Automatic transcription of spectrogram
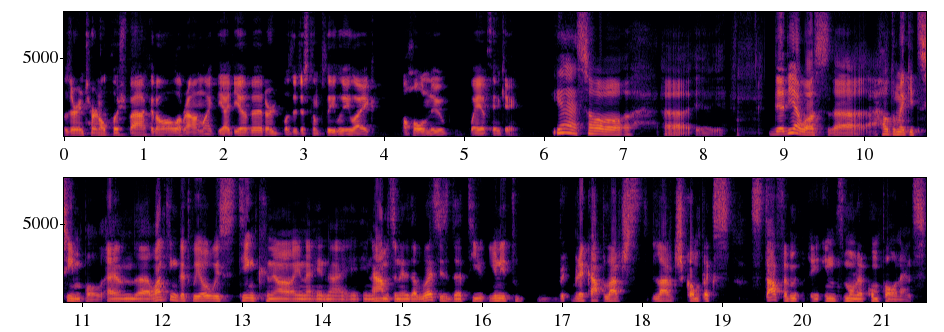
was there internal pushback at all around like the idea of it, or was it just completely like a whole new way of thinking? Yeah. So. Uh, the idea was uh, how to make it simple. And uh, one thing that we always think you know, in, in, in Amazon and AWS is that you, you need to break up large, large complex stuff in smaller components.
